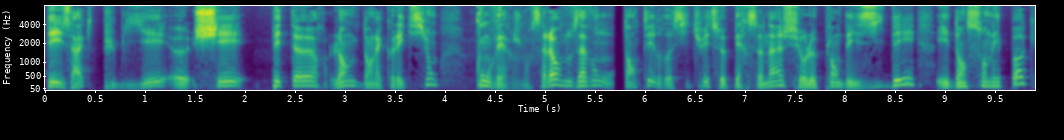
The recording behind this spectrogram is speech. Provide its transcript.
Des actes publiés euh, chez Peter Lang dans la collection Convergence. Alors nous avons tenté de resituer ce personnage sur le plan des idées et dans son époque.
